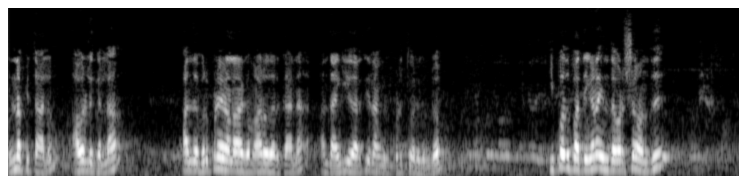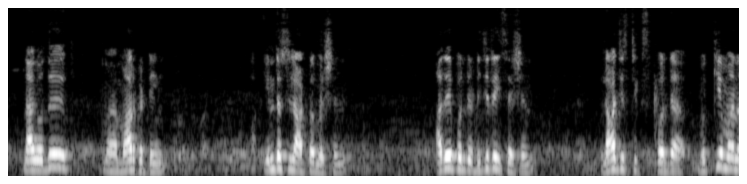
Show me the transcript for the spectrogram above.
விண்ணப்பித்தாலும் அவர்களுக்கெல்லாம் அந்த விற்பனையாளராக மாறுவதற்கான அந்த அங்கீகாரத்தை நாங்கள் கொடுத்து வருகின்றோம். இப்போது பார்த்தீங்கன்னா இந்த வருஷம் வந்து நாங்கள் வந்து மார்க்கெட்டிங் இண்டஸ்ட்ரியல் ஆட்டோமேஷன் அதே போன்று டிஜிட்டைசேஷன் லாஜிஸ்டிக்ஸ் போன்ற முக்கியமான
